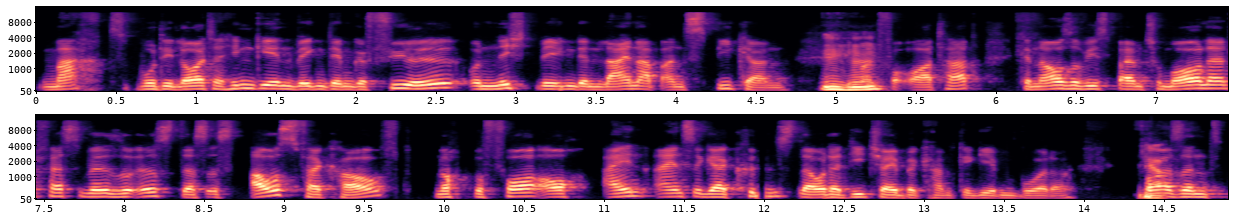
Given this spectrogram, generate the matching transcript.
macht, wo die Leute hingehen wegen dem Gefühl und nicht wegen den Line-up an Speakern, mhm. die man vor Ort hat. Genauso wie es beim Tomorrowland Festival so ist, das ist ausverkauft, noch bevor auch ein einziger Künstler oder DJ bekannt gegeben wurde. Vorher ja. sind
